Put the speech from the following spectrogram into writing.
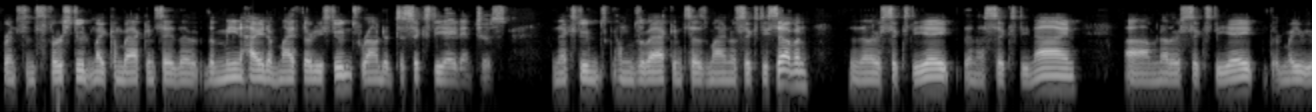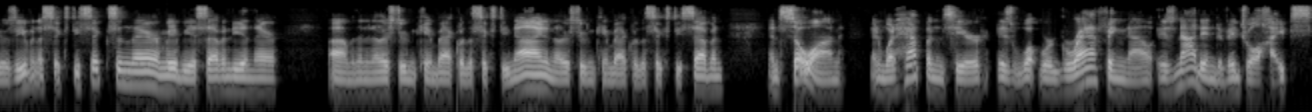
for instance, first student might come back and say the, the mean height of my 30 students rounded to 68 inches. The next student comes back and says mine was 67, another 68, then a 69, um, another 68. There maybe was even a 66 in there, maybe a 70 in there. Um, and then another student came back with a 69, another student came back with a 67, and so on. And what happens here is what we're graphing now is not individual heights,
